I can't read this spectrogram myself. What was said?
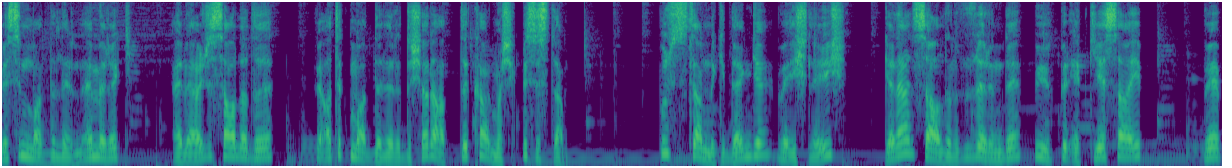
besin maddelerini emerek enerji sağladığı ve atık maddeleri dışarı attığı karmaşık bir sistem. Bu sistemdeki denge ve işleyiş genel sağlığınız üzerinde büyük bir etkiye sahip ve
